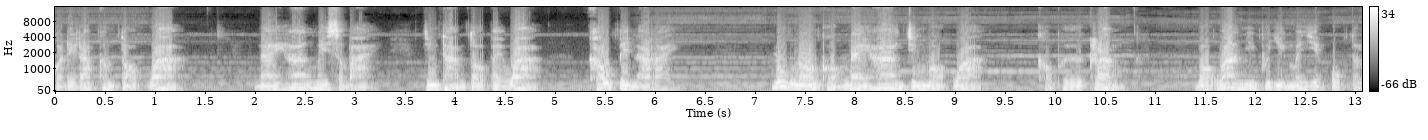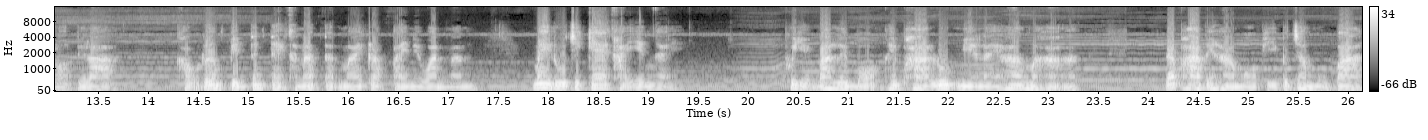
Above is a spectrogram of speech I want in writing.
ก็ได้รับคำตอบว่า นายห้างไม่สบาย จึงถามต่อไปว่า เขาเป็นอะไร ลูกน้องของนายห้างจึงบอกว่า เขาเพ้อคลั่ง บอกว่ามีผู้หญิงมาเหยียบอกตลอดเวลา เขาเริ่มเป็นตั้งแต่คณะตัดไม้กลับไปในวันนั้น ไม่รู้จะแก้ไขยังไง ผู้ใหญ่บ้านเลยบอกให้พาลูกเมียนายห้างมาหา และพาไปหาหมอผีประจำหมู่บ้าน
